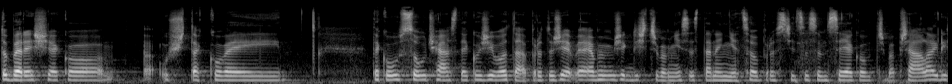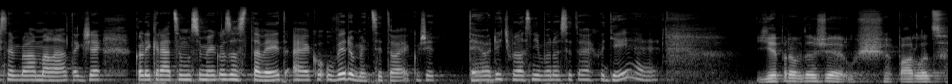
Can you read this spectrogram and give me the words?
to bereš jako uh, už takovej takovou součást jako života, protože já vím, že když třeba mně se stane něco, prostě, co jsem si jako třeba přála, když jsem byla malá, takže kolikrát se musím jako zastavit a jako uvědomit si to, jako že jo, teď vlastně ono se to jako děje. Je pravda, že už pár let,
